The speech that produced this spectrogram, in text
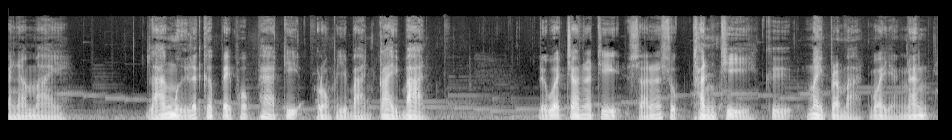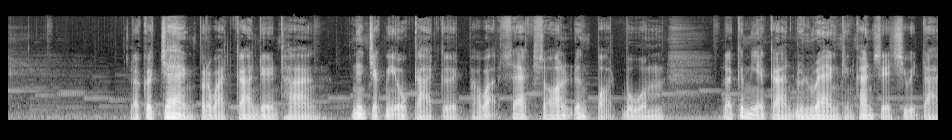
อนามัย ล้างมือแล้วก็ไปพบแพทย์ที่โรงพยาบาลใกล้บ้าน หรือว่าเจ้าหน้าที่สาธารณสุขทันทีคือไม่ประมาทว่าอย่างนั้น แล้วก็แจ้งประวัติการเดินทาง เนื่องจากมีโอกาสเกิดภาวะแทรกซ้อนเรื่องปอดบวม แล้วก็มีอาการรุนแรงถึงขั้นเสียชีวิตได้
